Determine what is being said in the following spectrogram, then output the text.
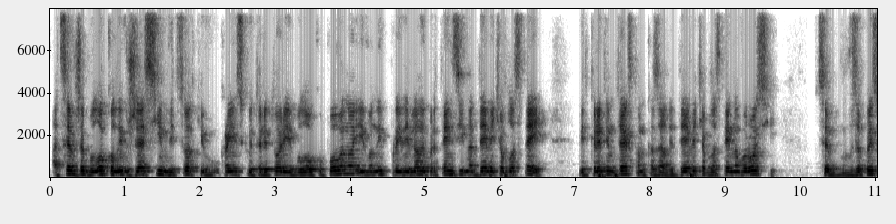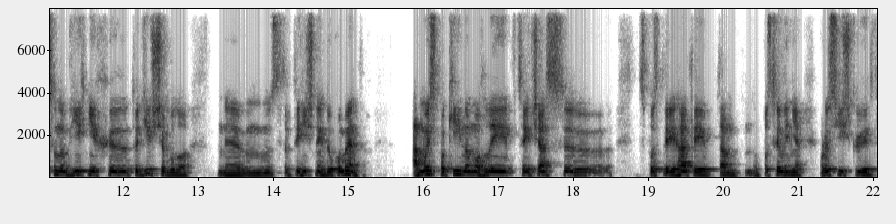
а це вже було, коли вже 7% української території було окуповано, і вони пред'являли претензії на 9 областей. Відкритим текстом казали 9 областей Новоросії. Це записано в їхніх е, тоді ще було е, стратегічних документах. А ми спокійно могли в цей час е, спостерігати там ну, посилення російської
